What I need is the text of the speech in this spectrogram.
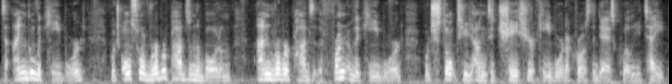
to angle the keyboard, which also have rubber pads on the bottom and rubber pads at the front of the keyboard, which stops you having to chase your keyboard across the desk while you type.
